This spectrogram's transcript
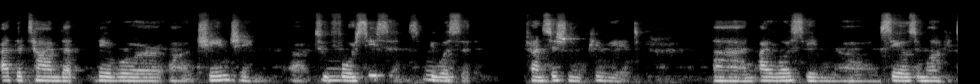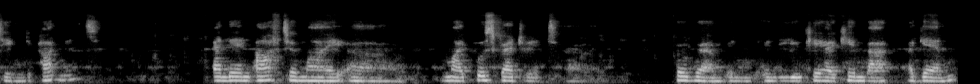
at the time that they were uh, changing uh, to mm-hmm. Four Seasons. Mm-hmm. It was a transitional period, and I was in uh, sales and marketing department. And then after my uh, my postgraduate uh, program in, in the UK, I came back again,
